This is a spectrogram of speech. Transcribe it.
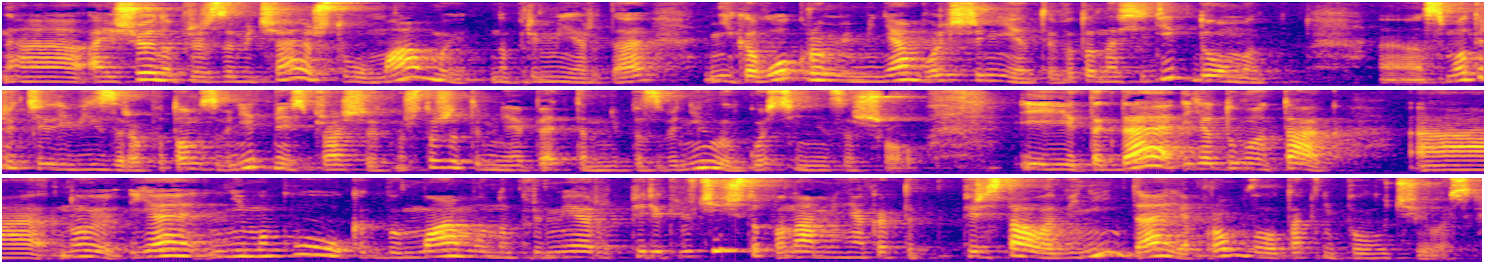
А, а еще я, например, замечаю, что у мамы, например, да, никого кроме меня больше нет. И вот она сидит дома, смотрит телевизор, а потом звонит мне и спрашивает, ну что же ты мне опять там не позвонил и в гости не зашел. И тогда я думаю, так, а, ну, я не могу как бы маму, например, переключить, чтобы она меня как-то перестала винить, да, я пробовала, так не получилось.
